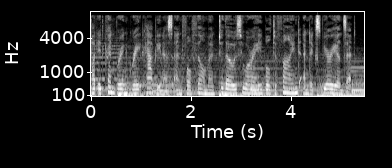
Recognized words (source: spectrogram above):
but it can bring great happiness and fulfillment to those who are able to find and experience it.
